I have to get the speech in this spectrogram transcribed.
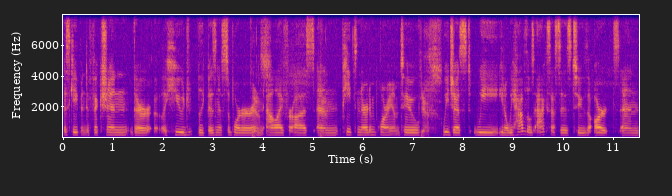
Escape into Fiction, they're a huge like business supporter and ally for us, and Pete's Nerd Emporium too. Yes. We just we you know we have those accesses to the arts and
